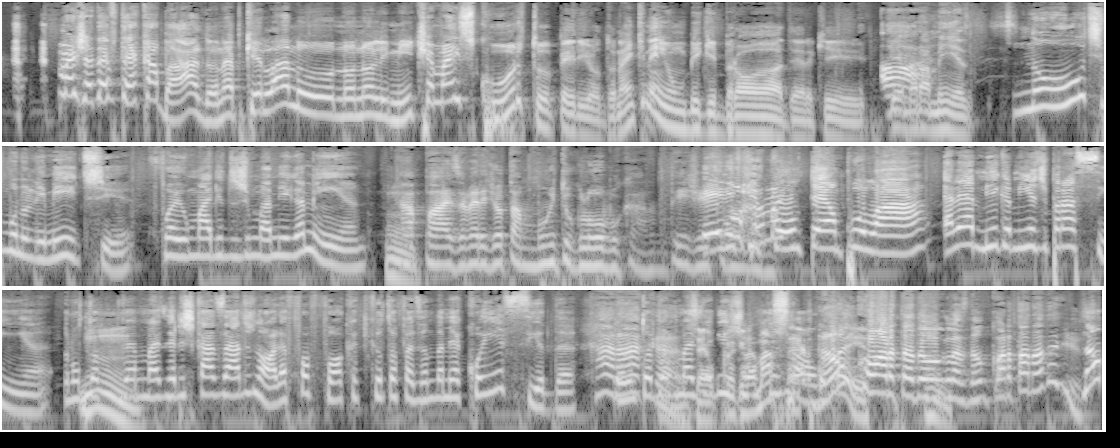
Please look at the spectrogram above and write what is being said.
Mas já deve ter acabado, né? Porque lá no, no, no limite é mais curto o período, não é que nem um Big Brother que Ó. demora mesmo. No último No Limite, foi o marido de uma amiga minha. Rapaz, a Mary Jo tá muito globo, cara. Não tem jeito. Ele Porra, ficou um tempo lá. Ela é amiga minha de pracinha. Eu não tô Hum. vendo mais eles casados, não. Olha a fofoca que eu tô fazendo da minha conhecida. eu não tô Caraca. vendo mais é eles juntos, não. Não corta, Douglas, não corta nada disso. Não,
